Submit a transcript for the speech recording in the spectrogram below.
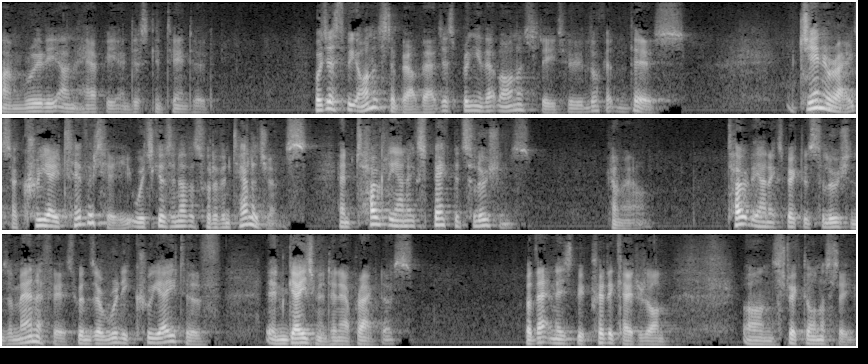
I'm really unhappy and discontented. Well, just to be honest about that, just bringing that honesty to look at this generates a creativity which gives another sort of intelligence and totally unexpected solutions come out. Totally unexpected solutions are manifest when there's a really creative engagement in our practice. But that needs to be predicated on, on strict honesty.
